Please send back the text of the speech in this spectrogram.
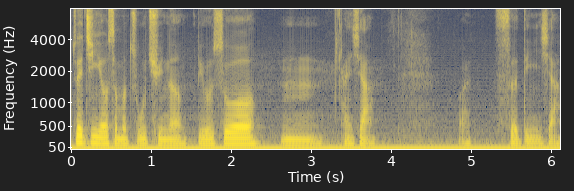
最近有什么族群呢？比如说，嗯。看一下，我设定一下，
